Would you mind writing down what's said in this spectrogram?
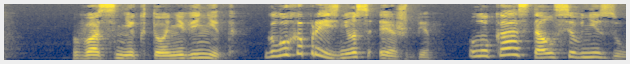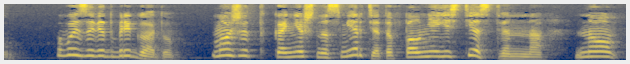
«Вас никто не винит», — глухо произнес Эшби. Лука остался внизу. Вызовет бригаду. Может, конечно, смерть это вполне естественно, но...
